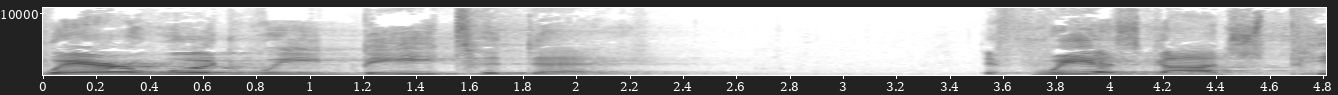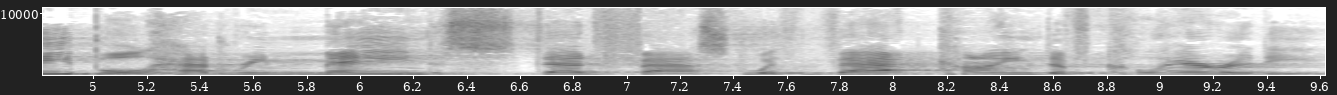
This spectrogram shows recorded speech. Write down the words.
Where would we be today if we, as God's people, had remained steadfast with that kind of clarity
